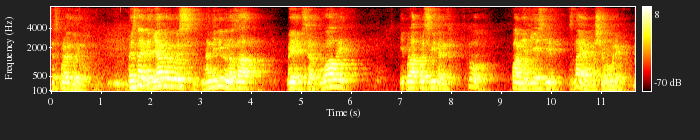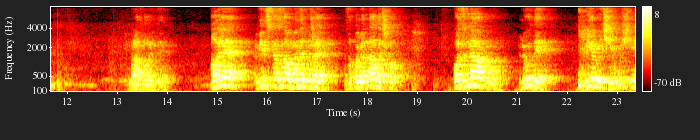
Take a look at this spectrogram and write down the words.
Це справедливо. Ви знаєте, я вернусь на неділю назад. Ми святкували, і брат просвітер, хто в пам'яті є, він знає, про що говорив. Брат Валентин. Але він сказав, мене дуже запам'яталось, що ознаку люди, віруючі учні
